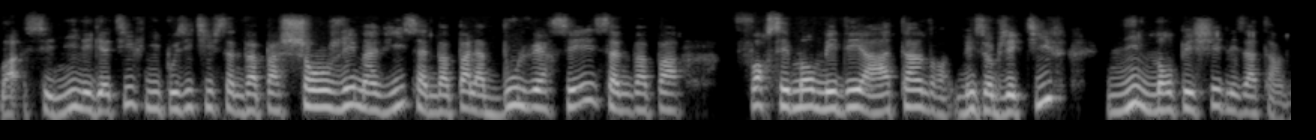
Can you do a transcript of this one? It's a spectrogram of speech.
bah, c'est ni négatif ni positif. Ça ne va pas changer ma vie, ça ne va pas la bouleverser, ça ne va pas forcément m'aider à atteindre mes objectifs, ni m'empêcher de les atteindre.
